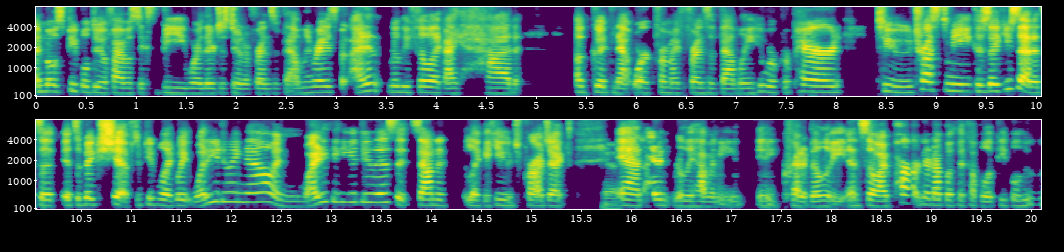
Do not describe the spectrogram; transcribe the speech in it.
and most people do a 506b where they're just doing a friends and family raise but i didn't really feel like i had a good network from my friends and family who were prepared to trust me because like you said it's a it's a big shift and people like wait what are you doing now and why do you think you could do this it sounded like a huge project yeah. and i didn't really have any any credibility and so i partnered up with a couple of people who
